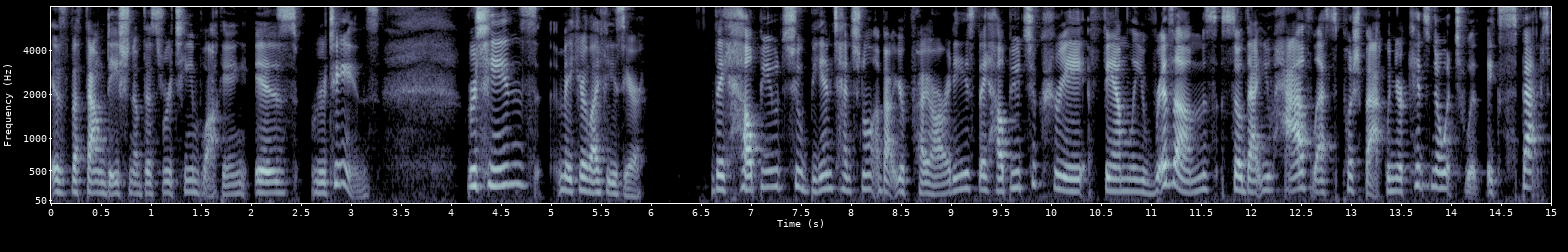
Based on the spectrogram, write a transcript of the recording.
is the foundation of this routine blocking is routines. Routines make your life easier. They help you to be intentional about your priorities. They help you to create family rhythms so that you have less pushback. When your kids know what to expect,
